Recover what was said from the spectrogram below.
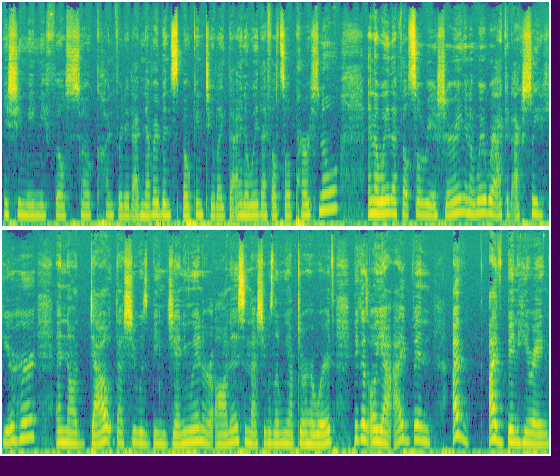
and she made me feel so comforted. I've never been spoken to like that in a way that felt so personal, in a way that felt so reassuring, in a way where I could actually hear her and not doubt that she was being genuine or honest and that she was living up to her words. Because oh yeah, I've been I've I've been hearing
